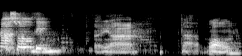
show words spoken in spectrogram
Not solving. Yeah. Uh, well,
